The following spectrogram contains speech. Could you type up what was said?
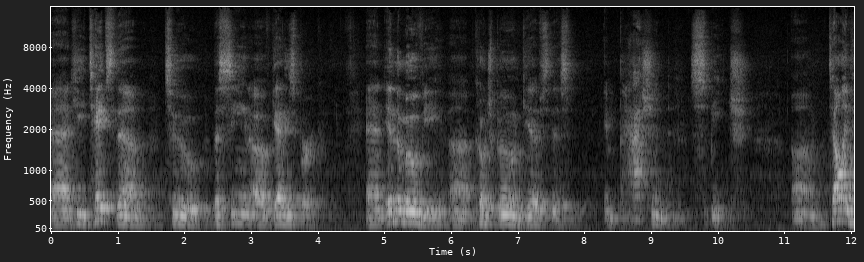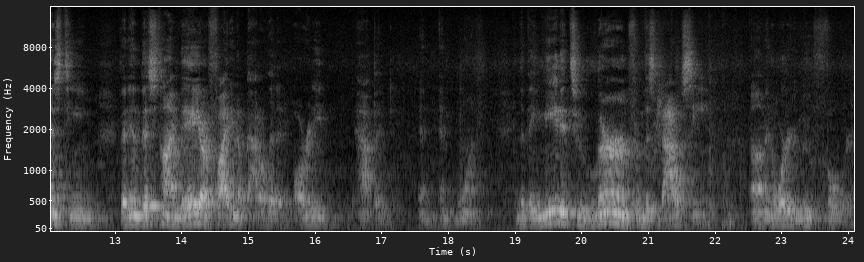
And he takes them to the scene of Gettysburg. And in the movie, uh, Coach Boone gives this impassioned speech um, telling his team that in this time they are fighting a battle that had already happened and, and won. And that they needed to learn from this battle scene um, in order to move forward.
